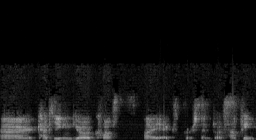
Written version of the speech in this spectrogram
uh, cutting your costs by X percent or something.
